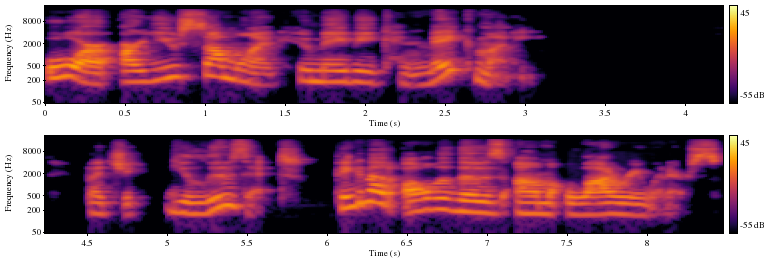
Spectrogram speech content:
Or are you someone who maybe can make money, but you, you lose it? Think about all of those um, lottery winners,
